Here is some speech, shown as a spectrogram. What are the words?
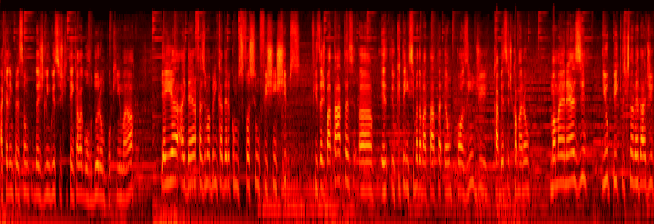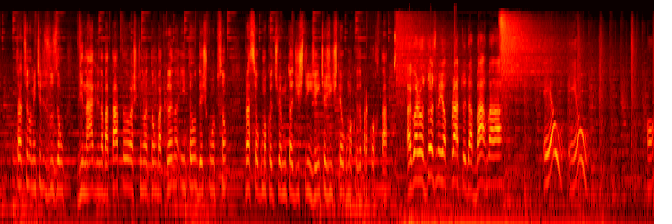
aquela impressão das linguiças que tem aquela gordura um pouquinho maior. E aí a, ideia era fazer uma brincadeira como se fosse um fish and chips. Fiz as batatas, ah, e- e o que tem em cima da batata é um pozinho de cabeça de camarão, uma maionese e o picles, que na verdade tradicionalmente eles usam vinagre na batata, eu acho que não é tão bacana, então eu deixo como opção para se alguma coisa estiver muito adstringente, a gente ter alguma coisa para cortar. Agora os dois melhores pratos da Bárbara Eu? Eu? Ó.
